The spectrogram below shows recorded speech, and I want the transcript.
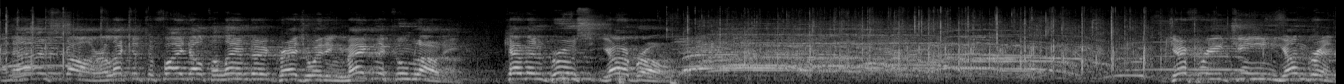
An honor scholar elected to Phi Delta Lambda, graduating magna cum laude, Kevin Bruce Yarbrough. Jeffrey Jean Youngren.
